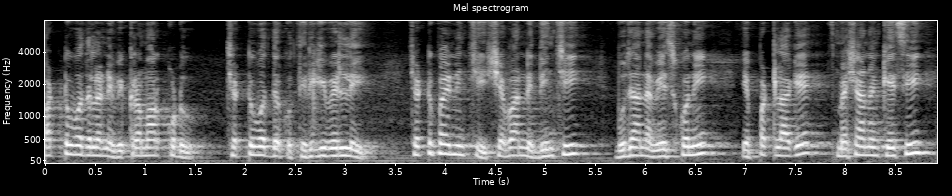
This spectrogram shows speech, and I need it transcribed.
పట్టువదలని విక్రమార్కుడు చెట్టు వద్దకు తిరిగి వెళ్ళి చెట్టుపై నుంచి శవాన్ని దించి భుజాన వేసుకొని ఎప్పట్లాగే శ్మశానం కేసి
